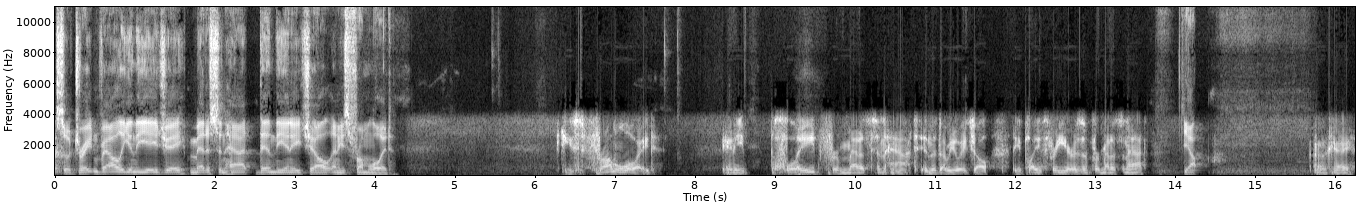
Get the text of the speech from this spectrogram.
So Drayton Valley in the AJ, Medicine Hat, then the NHL, and he's from Lloyd. From Lloyd, and he played for Medicine Hat in the WHL. He played three years for Medicine Hat. Yep. Okay.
